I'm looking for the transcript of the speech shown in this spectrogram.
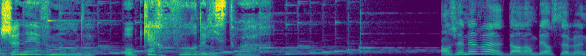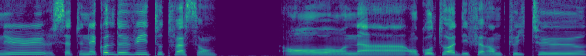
Genève Monde, au carrefour de l'histoire. En général, dans l'ambiance de l'ONU, c'est une école de vie de toute façon. On, a, on côtoie différentes cultures,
